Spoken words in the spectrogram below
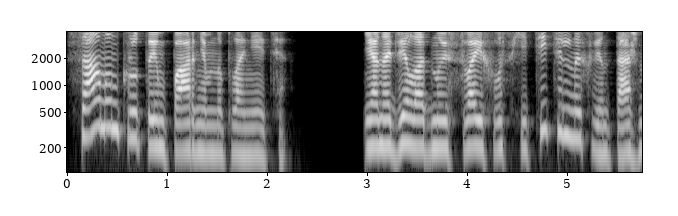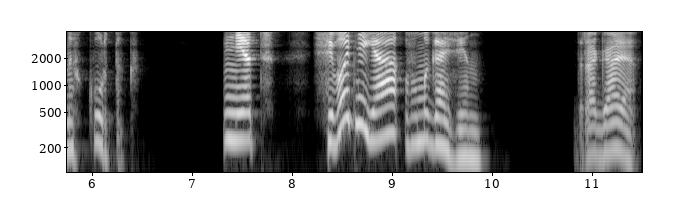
самым крутым парнем на планете. Я надела одну из своих восхитительных винтажных курток. «Нет, сегодня я в магазин». «Дорогая,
